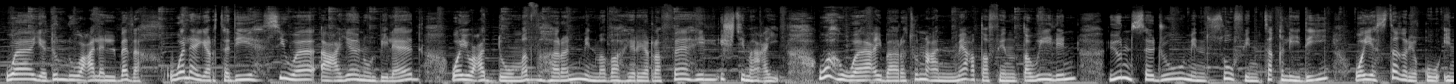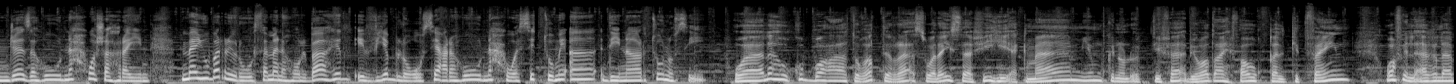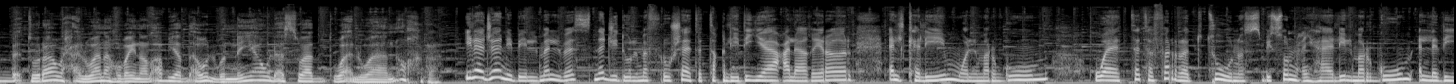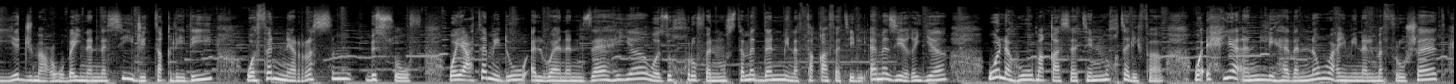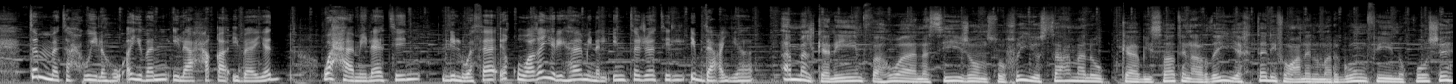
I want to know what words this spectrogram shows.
ويدل على البذخ ولا يرتديه سوى أعيان البلاد ويعد مظهرا من مظاهر الرفاه الاجتماعي. وهو عبارة عن معطف طويل ينسج من صوف تقليدي ويستغرق إنجازه نحو شهرين. ما يبرر ثمنه الباهظ إذ يبلغ سعره نحو 600 دينار تونسي. وله قبعة تغطي الرأس وليس فيه أكمام يمكن الاكتفاء بوضعه فوق الكتفين. وفي الأغلب تراوح ألوانه بين الأبيض أو البني أو الأسود وألوان أخرى. إلى جانب الملبس نجد المفروشات التقليدية على غرار الكليم والمرجوم وتتفرد تونس بصنعها للمرجوم الذي يجمع بين النسيج التقليدي وفن الرسم بالصوف ويعتمد ألوانا زاهية وزخرفا مستمدا من الثقافة الأمازيغية وله مقاسات مختلفة. وإحياء لهذا النوع من المفروشات تم تحويله أيضا إلى حقائب يد وحاملات للوثائق وغيرها من الإنتاجات الإبداعية. أما الكنيم فهو نسيج صوفي يستعمل كبساط أرضي يختلف عن المرجوم في نقوشه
